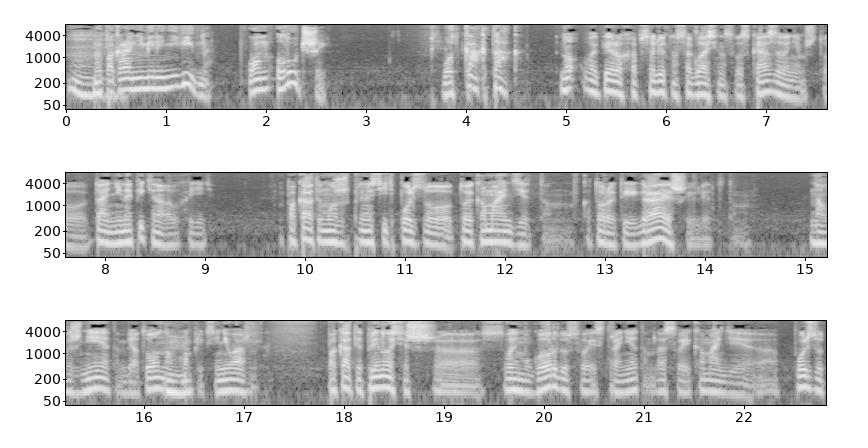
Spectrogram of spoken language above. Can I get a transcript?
Ну, по крайней мере, не видно. Он лучший. Вот как так? Ну, во-первых, абсолютно согласен с высказыванием, что да, не на пике надо выходить. Пока ты можешь приносить пользу той команде, там, в которой ты играешь, или это, там, на лыжне, там, биатлонном комплексе, неважно. Пока ты приносишь э, своему городу, своей стране, там, да, своей команде э, пользу,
